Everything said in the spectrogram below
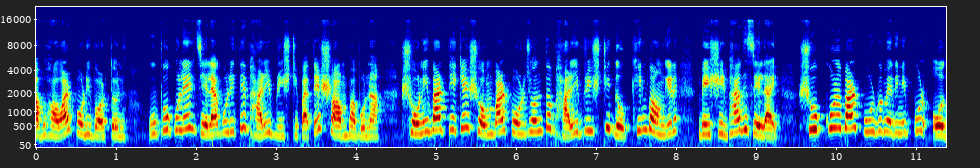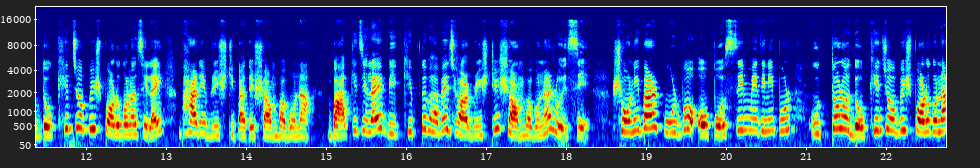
আবহাওয়ার পরিবর্তন। উপকূলের জেলাগুলিতে ভারী বৃষ্টিপাতের সম্ভাবনা। শনিবার থেকে সোমবার পর্যন্ত ভারী বৃষ্টি দক্ষিণবঙ্গের বেশিরভাগ জেলায়। শুক্রবার পূর্ব মেদিনীপুর ও দক্ষিণ চব্বিশ পরগনা জেলায় ভারী বৃষ্টিপাতের সম্ভাবনা। বাকি জেলায় বিক্ষিপ্তভাবে ঝড় বৃষ্টির সম্ভাবনা রয়েছে। শনিবার পূর্ব ও পশ্চিম মেদিনীপুর, উত্তর ও দক্ষিণ চব্বিশ পরগনা,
